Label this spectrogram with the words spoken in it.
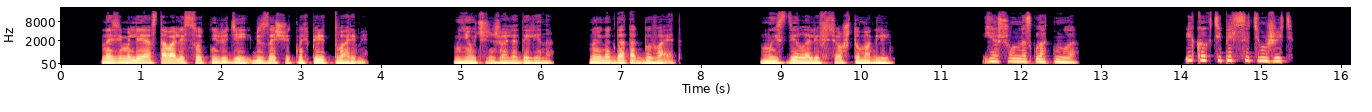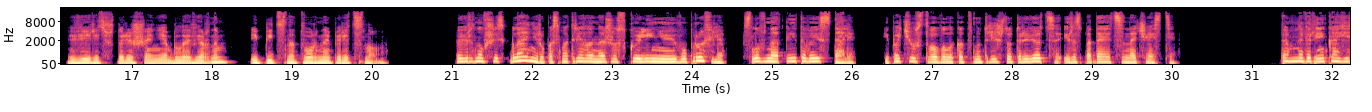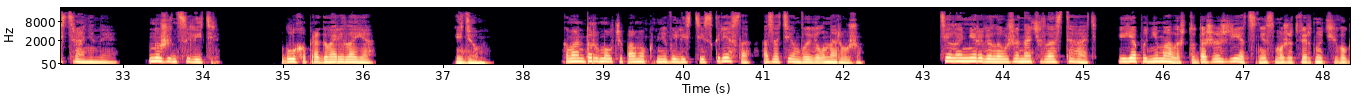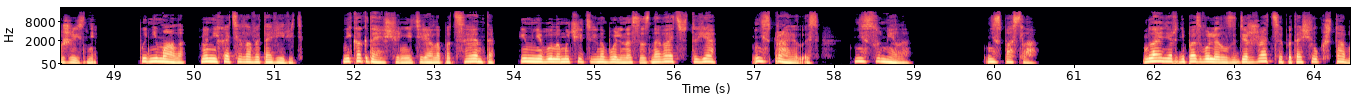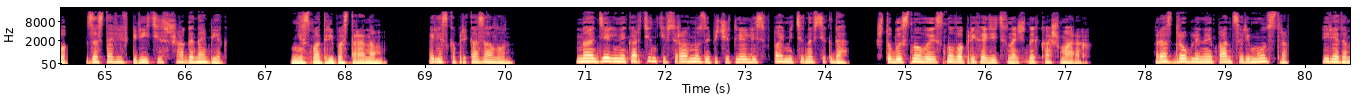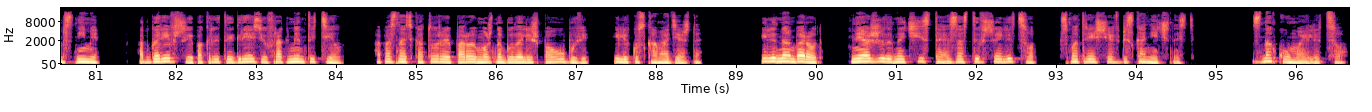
На земле оставались сотни людей, беззащитных перед тварями. Мне очень жаль, Аделина, но иногда так бывает. Мы сделали все, что могли. Я шумно сглотнула. И как теперь с этим жить? Верить, что решение было верным, и пить снотворное перед сном. Повернувшись к блайнеру, посмотрела на жесткую линию его профиля, словно отлитого из стали, и почувствовала, как внутри что-то рвется и распадается на части. Там наверняка есть раненые. Нужен целитель. Глухо проговорила я. Идем. Командор молча помог мне вылезти из кресла, а затем вывел наружу. Тело Мирвела уже начало остывать, и я понимала, что даже жрец не сможет вернуть его к жизни. Понимала, но не хотела в это верить. Никогда еще не теряла пациента, и мне было мучительно больно осознавать, что я не справилась, не сумела, не спасла. Блайнер не позволил задержаться и потащил к штабу, заставив перейти с шага на бег. «Не смотри по сторонам», — резко приказал он. Но отдельные картинки все равно запечатлелись в памяти навсегда, чтобы снова и снова приходить в ночных кошмарах. Раздробленные панцири монстров и рядом с ними обгоревшие, покрытые грязью фрагменты тел, опознать которые порой можно было лишь по обуви или кускам одежды. Или наоборот, Неожиданно чистое, застывшее лицо, смотрящее в бесконечность. Знакомое лицо.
